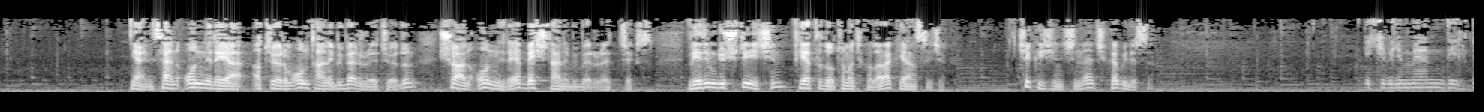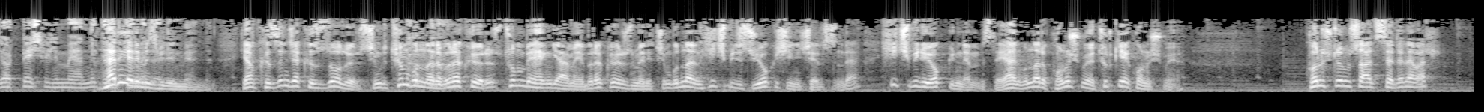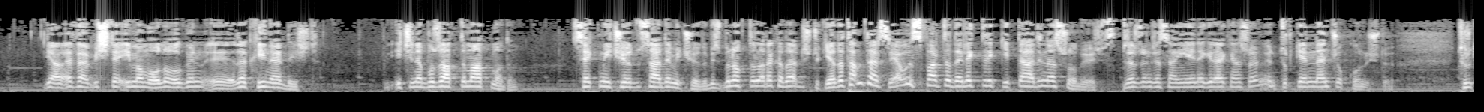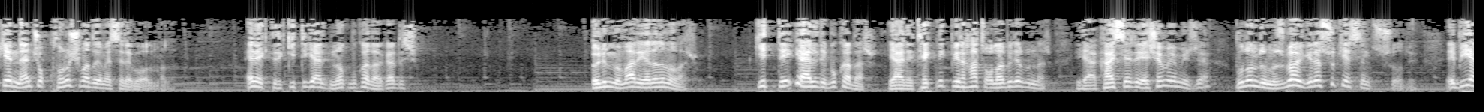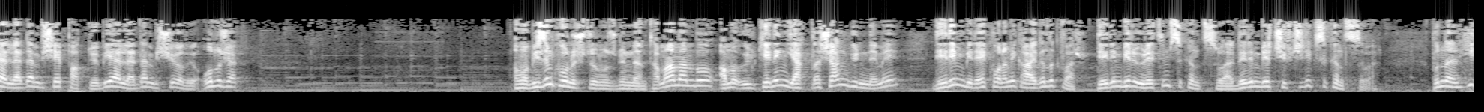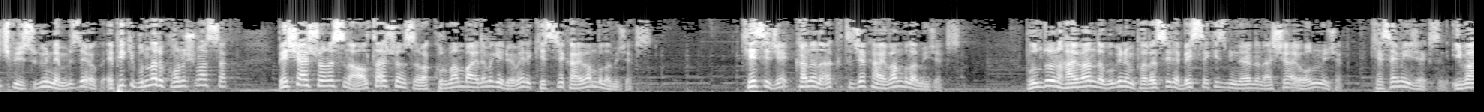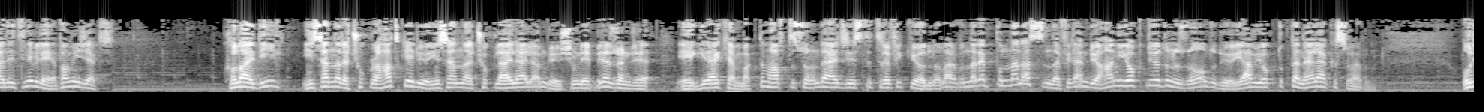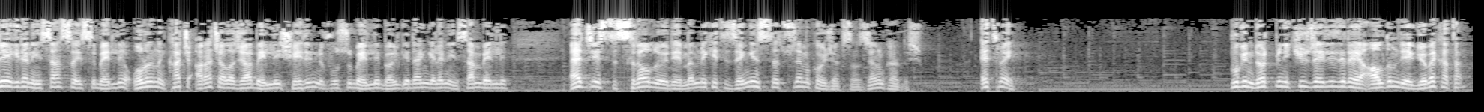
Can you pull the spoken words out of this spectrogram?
Yani sen 10 liraya atıyorum 10 tane biber üretiyordun. Şu an 10 liraya 5 tane biber üreteceksin. Verim düştüğü için fiyatı da otomatik olarak yansıyacak. Çık işin içinden çıkabilirsen. İki bilinmeyen değil. Dört beş bilinmeyen de. Her yerimiz bilinmeyenli. Ya kızınca kızdı oluyoruz. Şimdi tüm bunları bırakıyoruz. Tüm bir hengameyi bırakıyoruz Meriç'in. Bunların hiçbirisi yok işin içerisinde. Hiçbiri yok gündemimizde. Yani bunları konuşmuyor. Türkiye konuşmuyor. Konuştuğumuz hadisede ne var? Ya efendim işte İmamoğlu o gün e, rakıyı nerede içti? İçine buz attı mı atmadım. Sek mi içiyordu sade mi içiyordu? Biz bu noktalara kadar düştük. Ya da tam tersi ya Isparta'da elektrik gitti hadi nasıl oluyor? Biraz önce sen yayına girerken söylemedin. Türkiye'nin en çok konuştuğu. Türkiye'nin en çok konuşmadığı mesele bu olmalı. Elektrik gitti geldi nok bu kadar kardeşim. Ölüm mü var yaralı mı var? Gitti geldi bu kadar. Yani teknik bir hat olabilir bunlar. Ya Kayseri'de yaşamıyor muyuz ya? Bulunduğumuz bölgede su kesintisi oluyor. E bir yerlerden bir şey patlıyor bir yerlerden bir şey oluyor. Olacak. Ama bizim konuştuğumuz gündem tamamen bu. Ama ülkenin yaklaşan gündemi derin bir ekonomik ayrılık var. Derin bir üretim sıkıntısı var. Derin bir çiftçilik sıkıntısı var. Bunların hiçbirisi gündemimizde yok. E peki bunları konuşmazsak 5 ay sonrasına 6 ay sonrasına bak kurban bayramı geliyor. Melek kesecek hayvan bulamayacaksın. Kesecek kanını akıtacak hayvan bulamayacaksın. Bulduğun hayvan da bugünün parasıyla 5-8 bin liradan aşağıya olmayacak. Kesemeyeceksin. İbadetini bile yapamayacaksın. Kolay değil. İnsanlara çok rahat geliyor. İnsanlar çok lay lay lam diyor. Şimdi biraz önce e, girerken baktım hafta sonunda Erciyes'te trafik yoğunluğu var. Bunlar hep bundan aslında filan diyor. Hani yok diyordunuz ne oldu diyor. Ya yoklukla ne alakası var bunun? Oraya giden insan sayısı belli. Oranın kaç araç alacağı belli. Şehrin nüfusu belli. Bölgeden gelen insan belli. Erciyes'te sıra oluyor diye memleketi zengin statüsüne mi koyacaksınız canım kardeşim? Etmeyin. Bugün 4250 liraya aldım diye göbek atan,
